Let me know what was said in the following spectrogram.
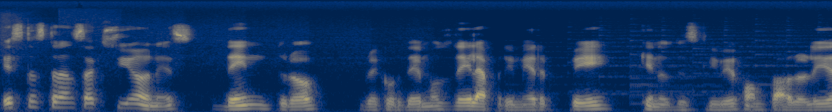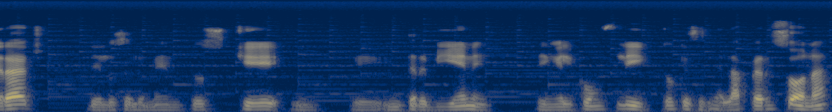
Estas transacciones dentro, recordemos de la primer P que nos describe Juan Pablo Liderach, de los elementos que eh, intervienen en el conflicto, que sería la persona,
